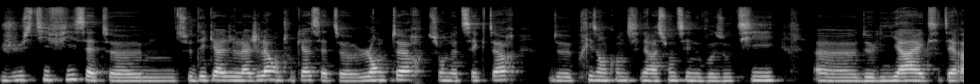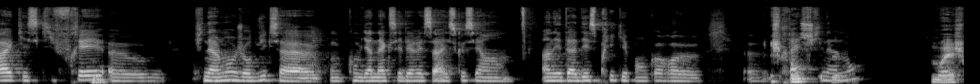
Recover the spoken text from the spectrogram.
justifie cette ce décalage-là, en tout cas cette lenteur sur notre secteur de prise en considération de ces nouveaux outils, euh, de l'IA, etc. Qu'est-ce qui ferait euh, finalement aujourd'hui que ça qu'on vienne accélérer ça? Est-ce que c'est un, un état d'esprit qui est pas encore euh, euh prêt finalement? Ouais, je,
